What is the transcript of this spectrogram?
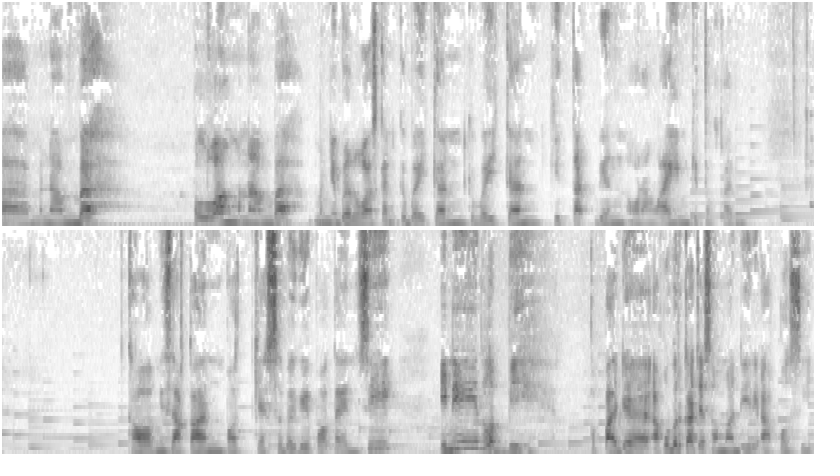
uh, menambah peluang menambah menyebarluaskan kebaikan-kebaikan kita dan orang lain gitu kan. Kalau misalkan podcast sebagai potensi ini lebih kepada aku berkaca sama diri aku sih.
